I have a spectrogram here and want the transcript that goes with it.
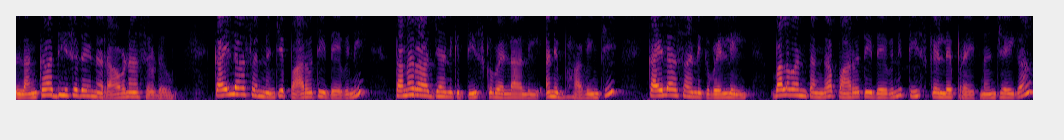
లంకాధీశుడైన రావణాసురుడు కైలాసం నుంచి పార్వతీదేవిని తన రాజ్యానికి తీసుకువెళ్ళాలి అని భావించి కైలాసానికి వెళ్ళి బలవంతంగా పార్వతీదేవిని తీసుకెళ్ళే ప్రయత్నం చేయగా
